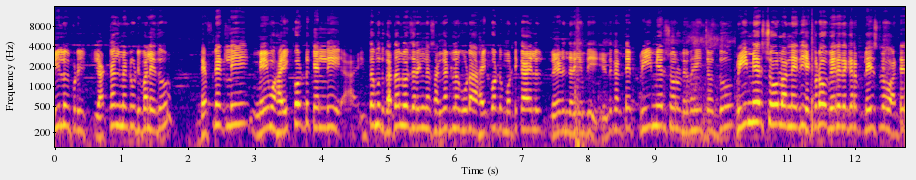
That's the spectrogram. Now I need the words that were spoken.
వీళ్ళు ఇప్పుడు అక్నాలజ్మెంట్ కూడా ఇవ్వలేదు. డెఫినెట్లీ మేము హైకోర్టుకు వెళ్ళి ఇంతకుముందు గతంలో జరిగిన సంఘటనలో కూడా హైకోర్టు మొట్టికాయలు వేయడం జరిగింది. ఎందుకంటే ప్రీమియర్ షోలు నిర్వహించవద్దు ప్రీమియర్ షోలు అనేది ఎక్కడో వేరే దగ్గర ప్లేస్లో అంటే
